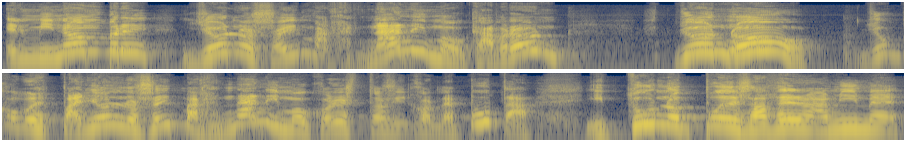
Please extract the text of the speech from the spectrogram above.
en mi nombre? Yo no soy magnánimo, cabrón. Yo no. Yo como español no soy magnánimo con estos hijos de puta. Y tú no puedes hacer a mí, me,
